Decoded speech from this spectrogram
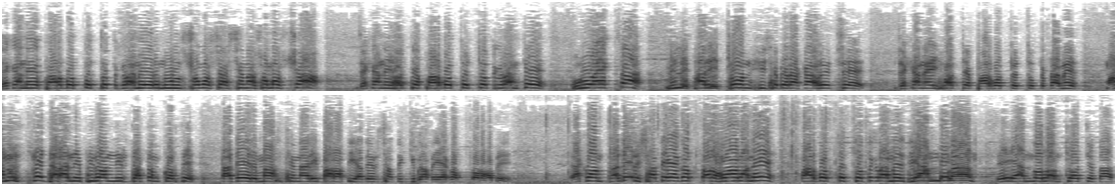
যেখানে পার্বত্য চট্টগ্রামের মূল সমস্যা সেনা সমস্যা, যেখানে হচ্ছে পার্বত্য চট্টগ্রামকে পুরো একটা মিলিটারি জোন হিসেবে রাখা হয়েছে, যেখানেই হচ্ছে পার্বত্য চট্টগ্রামের মানুষকে যারা নিপীড়ন নির্যাতন করছে, তাদের মার্সেনারি বারাতিয়াদের সাথে কীভাবে একত্তর হবে? এখন তাদের সাথে একত্তর হওয়া মানে পার্বত্য চট্টগ্রামের যে আন্দোলন, এই আন্দোলনকে হচ্ছে তার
